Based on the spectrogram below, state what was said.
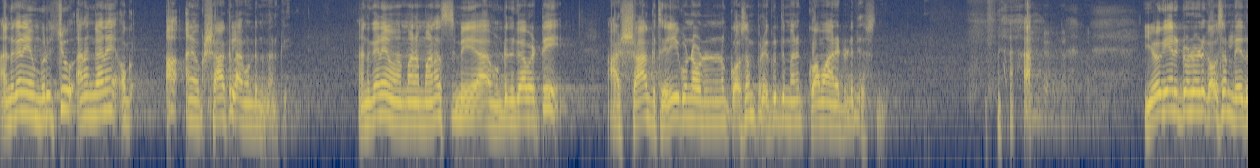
అందుకనే మృత్యు అనగానే ఒక అనే ఒక షాక్ లాగా ఉంటుంది మనకి. అందుకనే మన మనస్సు మీద ఉంటుంది కాబట్టి ఆ షాక్ తెలియకుండా ఉండడం కోసం ప్రకృతి మనకి కోమా అనేటువంటిది ఇస్తుంది యోగి అయినటువంటి వాడికి అవసరం లేదు.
